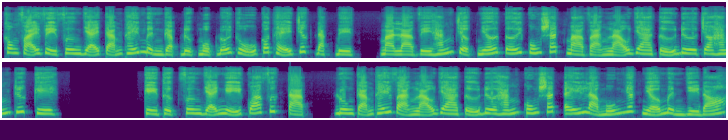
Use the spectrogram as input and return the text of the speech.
Không phải vì phương giải cảm thấy mình gặp được một đối thủ có thể chất đặc biệt mà là vì hắn chợt nhớ tới cuốn sách mà vạn lão gia tử đưa cho hắn trước kia. Kỳ thực phương giải nghĩ quá phức tạp, luôn cảm thấy vạn lão gia tử đưa hắn cuốn sách ấy là muốn nhắc nhở mình gì đó.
